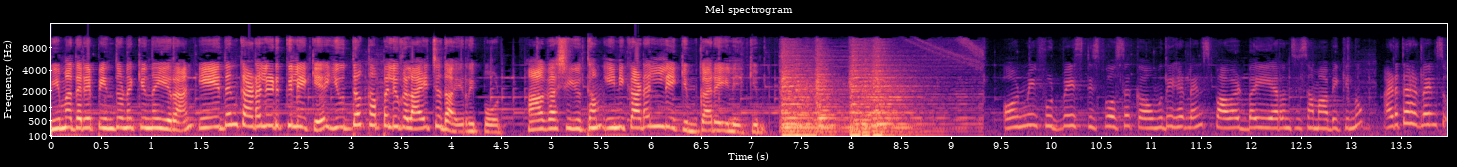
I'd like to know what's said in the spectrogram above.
വിമതരെ പിന്തുണയ്ക്കുന്ന ഇറാൻ ഏതൻ കടലിടുക്കിലേക്ക് യുദ്ധക്കപ്പലുകൾ അയച്ചതായി റിപ്പോർട്ട്. ആകാശയുദ്ധം ഇനി കടലിലേക്കും കരയിലേക്കും. On me food waste disposal Kaumudi headlines powered by A R M C സമാപിക്കുന്നു. അടുത്ത ഹെഡ്ലൈൻസ്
